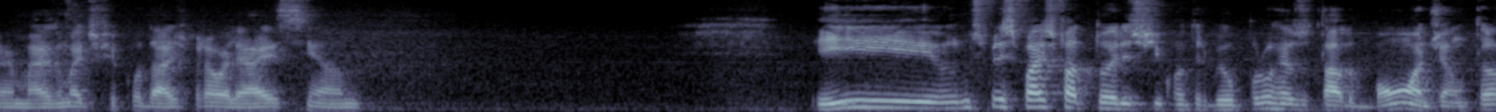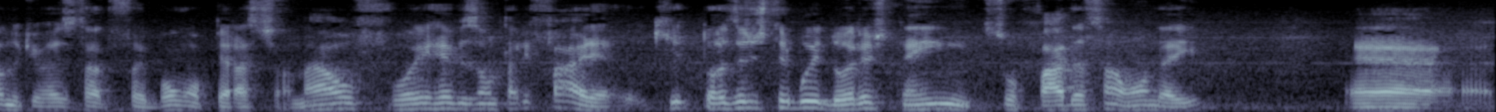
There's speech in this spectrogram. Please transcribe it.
Então é mais uma dificuldade para olhar esse ano. E um dos principais fatores que contribuiu para o resultado bom, adiantando que o resultado foi bom operacional, foi revisão tarifária, que todas as distribuidoras têm surfado essa onda aí. É,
